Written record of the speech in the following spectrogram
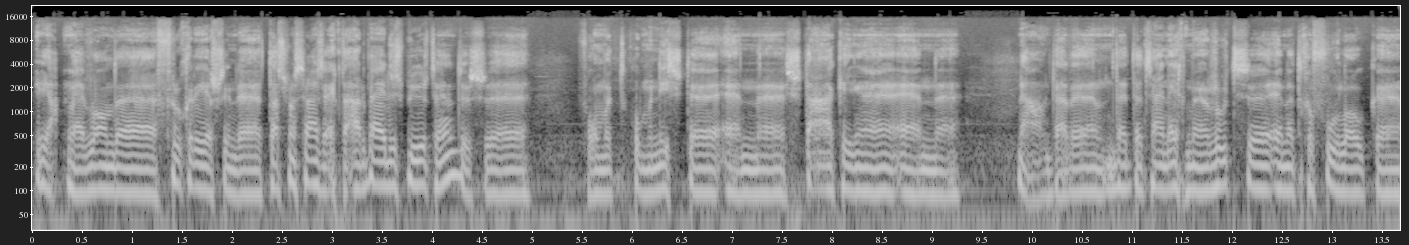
ja, wij woonden vroeger eerst in de Tasmastraat, echt de arbeidersbuurt. Hè? Dus eh, vol met communisten en eh, stakingen. En, eh, nou, daar, eh, dat, dat zijn echt mijn roots eh, en het gevoel ook eh,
